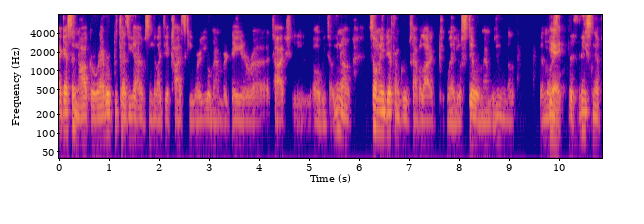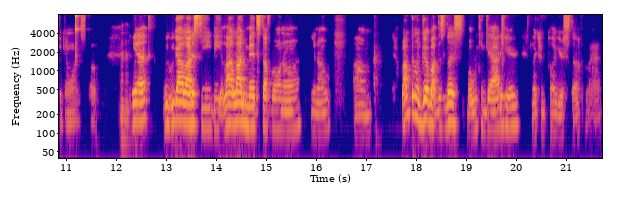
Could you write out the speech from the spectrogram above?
I guess a knock or whatever because you have something like the Akatsuki where you remember Deidara, Tachi, Obito. You know, so many different groups have a lot of people that you'll still remember, even though the most Yeah. the least significant ones. So Mhm. yeah, we, we got a lot of CD, a lot, a lot of mid stuff going on, you know. Um, but I'm feeling good about this list, but we can get out of here, let you plug your stuff, man.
